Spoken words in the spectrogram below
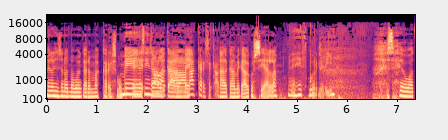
Meinasin sanoa, että mä voin käydä Mäkkärissä, mutta Meinasin sanoa, että älä me, Mäkkärissä käy. Älkää me käykö siellä. Mene Hesburgeriin. He ovat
